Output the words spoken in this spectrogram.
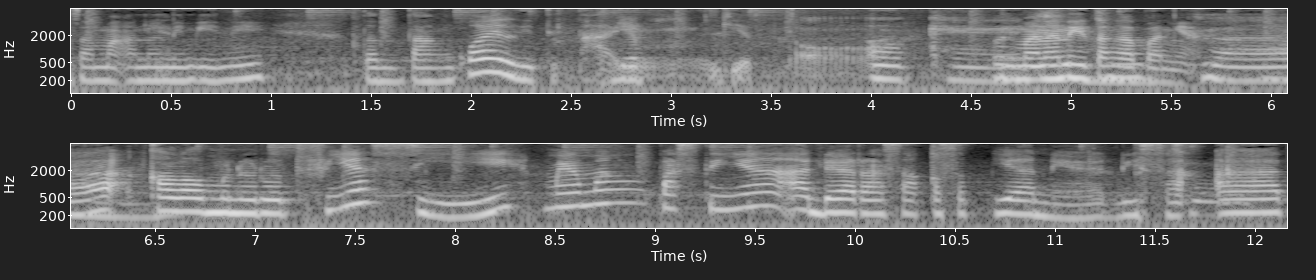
sama anonim ini tentang quality time gitu Oke. gimana nih tanggapannya Enggak, kalau menurut Via sih memang pastinya ada rasa kesepian ya di saat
